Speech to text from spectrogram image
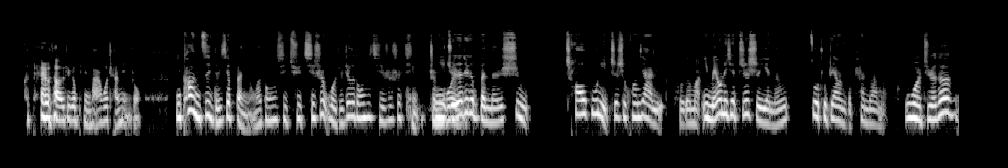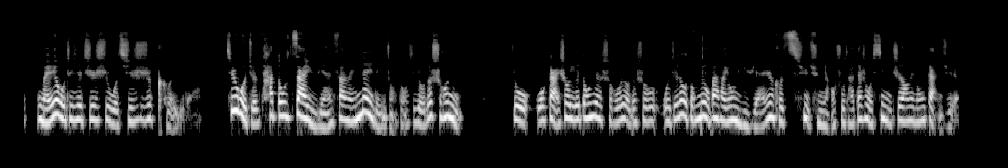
带入到这个品牌或产品中，你靠你自己的一些本能的东西去，其实我觉得这个东西其实是挺珍贵的。你觉得这个本能是超乎你知识框架里头的吗？你没有那些知识也能做出这样子的判断吗？我觉得没有这些知识，我其实是可以的呀。其实我觉得它都在语言范围内的一种东西。有的时候你，就我感受一个东西的时候，我有的时候我觉得我都没有办法用语言任何词语去描述它，但是我心里知道那种感觉。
